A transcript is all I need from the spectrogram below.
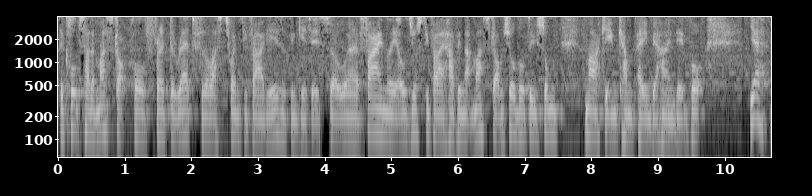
the club's had a mascot called Fred the Red for the last 25 years, I think it is. So uh, finally, it'll justify having that mascot. I'm sure they'll do some marketing campaign behind it. But yeah,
